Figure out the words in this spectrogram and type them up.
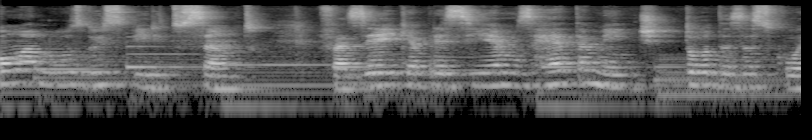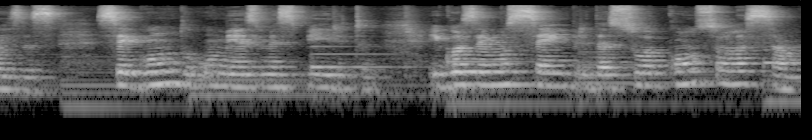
com a luz do Espírito Santo. Fazei que apreciemos retamente todas as coisas, segundo o mesmo Espírito, e gozemos sempre da Sua consolação.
